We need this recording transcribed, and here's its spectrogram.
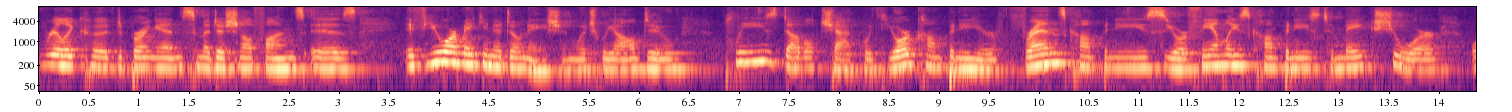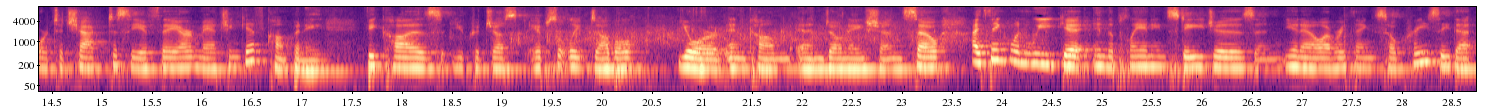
really could bring in some additional funds is if you are making a donation, which we all do, please double check with your company, your friends' companies, your family's companies to make sure or to check to see if they are matching gift company because you could just absolutely double your income and donation. So I think when we get in the planning stages and you know everything's so crazy that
